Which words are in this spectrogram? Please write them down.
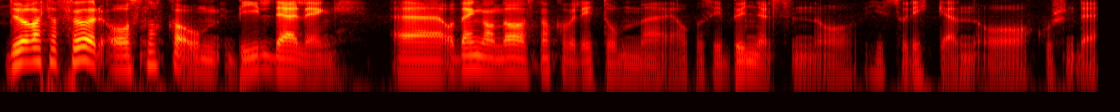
Du har vært her før og snakka om bildeling. Eh, og den gang da snakka vi litt om eh, jeg håper å si, begynnelsen og historikken og hvordan det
